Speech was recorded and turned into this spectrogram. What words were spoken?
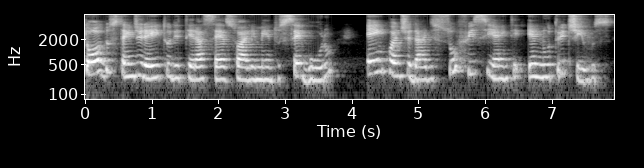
todos têm direito de ter acesso a alimento seguro em quantidade suficiente e nutritivos.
